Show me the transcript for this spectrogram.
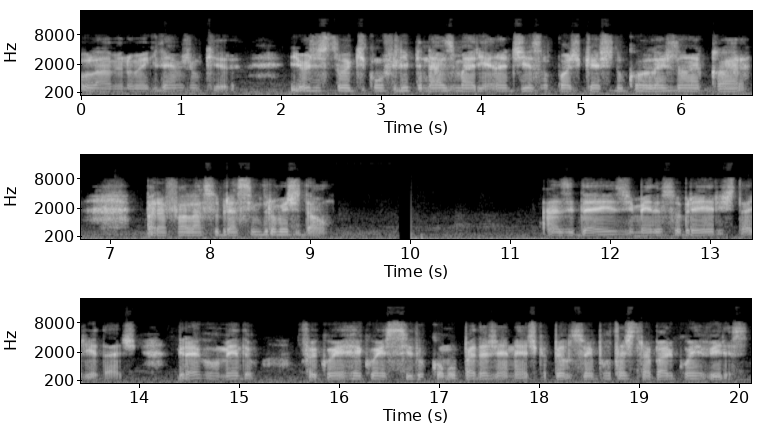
Olá, meu nome é Guilherme Junqueira e hoje estou aqui com Felipe Neves e Mariana Dias no podcast do Colégio Dona Clara para falar sobre a Síndrome de Down. As ideias de Mendel sobre a hereditariedade. Gregor Mendel foi reconhecido como o pai da genética pelo seu importante trabalho com ervilhas,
